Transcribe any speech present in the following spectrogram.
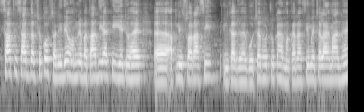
साथ ही साथ दर्शकों, शनिदेव हमने बता दिया कि ये जो है अपनी स्वराशि, इनका जो है गोचर हो चुका है, मकर राशि में चलायमान है।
